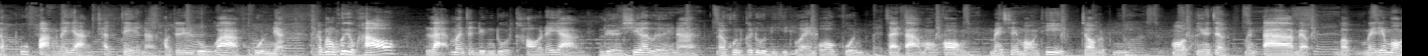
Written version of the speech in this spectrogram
กับผู้ฟังได้อย่างชัดเจนนะเขาจะได้รู้ว่าคุณเนี่ยกำลังคุยกับเขา และมันจะดึงดูดเขาได้อย่างเหลือเชื่อเลยนะ แล้วคุณก็ดูดีด้วยเพราะว่าคุณสายตามองกล้อง ไม่ใช่มองที่จอแบบนี้ มองแบบนี้จะเหมือนตาแบบแบบไม่ได้มอง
